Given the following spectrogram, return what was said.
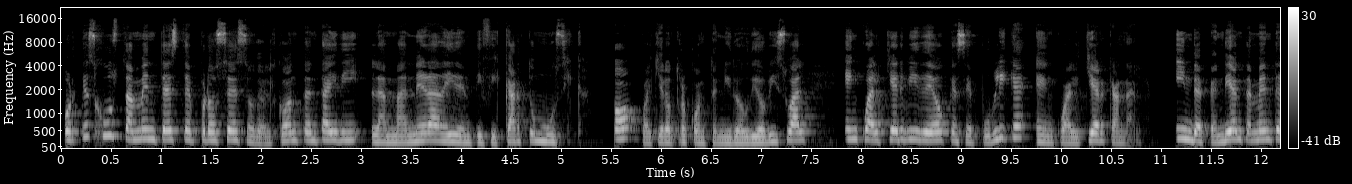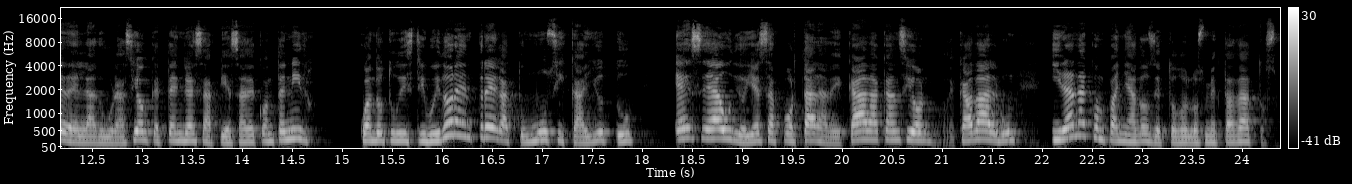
porque es justamente este proceso del Content ID la manera de identificar tu música o cualquier otro contenido audiovisual en cualquier video que se publique en cualquier canal independientemente de la duración que tenga esa pieza de contenido. Cuando tu distribuidora entrega tu música a YouTube, ese audio y esa portada de cada canción o de cada álbum irán acompañados de todos los metadatos.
